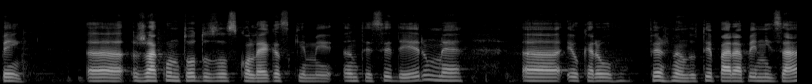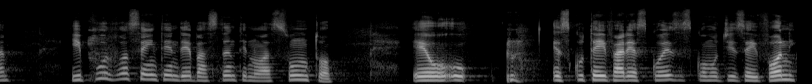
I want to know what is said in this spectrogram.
Bem, uh, já com todos os colegas que me antecederam, né, uh, eu quero, Fernando, te parabenizar. E por você entender bastante no assunto, eu escutei várias coisas, como diz a Ivone,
